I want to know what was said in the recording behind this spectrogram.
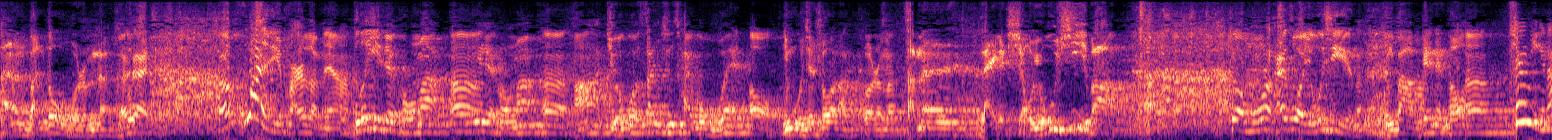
拌拌豆腐什么的，哎，咱换一盘怎么样？得意这口吗？嗯得意这口吗？嗯啊，酒过三巡，菜过五味。哦你母亲说了，说什么咱们来个小游戏吧。这模样还做游戏呢？你爸爸点点头，嗯，听你的。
